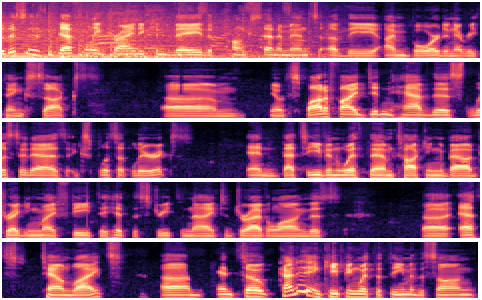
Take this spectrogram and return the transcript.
So this is definitely trying to convey the punk sentiment of the "I'm bored and everything sucks." Um, you know, Spotify didn't have this listed as explicit lyrics, and that's even with them talking about dragging my feet to hit the street tonight to drive along this uh, S town lights. Um, and so, kind of in keeping with the theme of the song,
